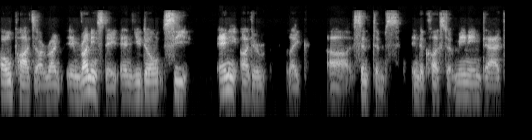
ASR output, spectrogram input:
all pods are run in running state and you don't see any other like uh, symptoms in the cluster, meaning that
